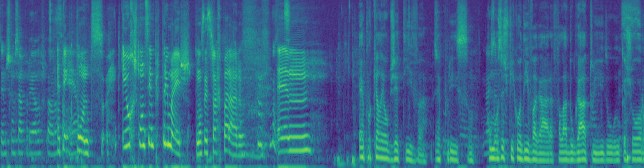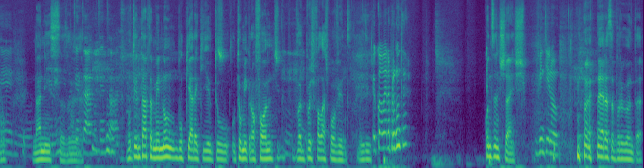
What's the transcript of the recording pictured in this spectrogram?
Podemos começar por ela porque ela não Até que ponto? Eu respondo sempre primeiro. Não sei se já repararam. Hum, É porque ela é objetiva, é por isso. Nós Como vocês ficam a divagar, a falar do gato e do, do cachorro, sério? dá nisso. Vou tentar, vou tentar. Vou tentar também não bloquear aqui o teu, o teu microfone para depois falares para o vento. Qual era a pergunta? Quantos anos tens? 29. Não era essa a pergunta.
